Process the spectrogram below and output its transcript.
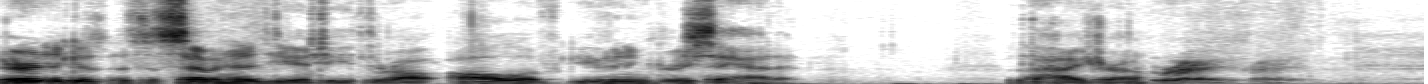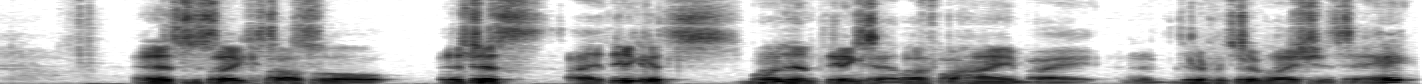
There it is. It's a seven-headed deity throughout all of even in Greece they had it with the Hydra. Right, right. And it's just like it's also it's just I think it's one of them things that left behind by a different civilization. Say, hey,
